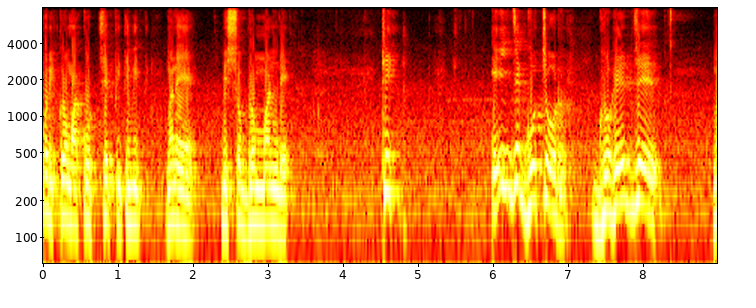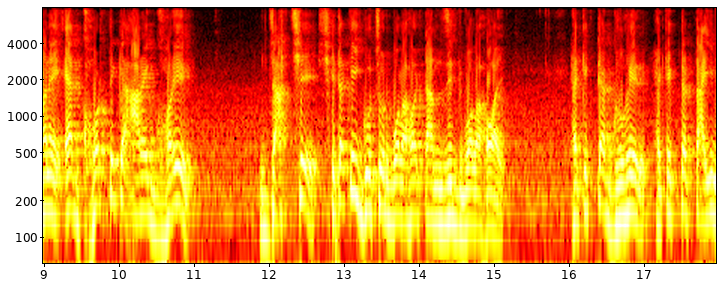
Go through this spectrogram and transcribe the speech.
পরিক্রমা করছে পৃথিবী মানে বিশ্ব ব্রহ্মাণ্ডে। ঠিক এই যে গোচর, গ্রহের যে মানে এক ঘর থেকে আরেক ঘরে যাচ্ছে, সেটাকেই গোচর বলা হয়, ট্রানজিট বলা হয়। এক একটা গ্রহের এক একটা টাইম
